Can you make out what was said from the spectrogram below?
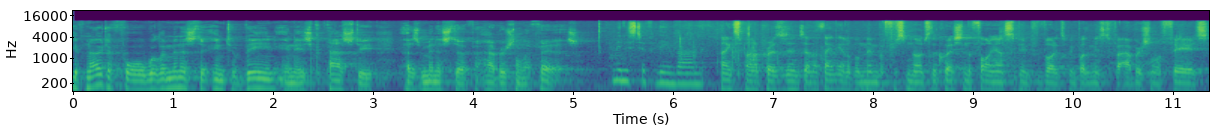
if no to four, will the Minister intervene in his capacity as Minister for Aboriginal Affairs? Minister for the Environment. Thanks, Madam President, and I thank the honourable member for some notes of the question. The following answer has been provided to me by the Minister for Aboriginal Affairs.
